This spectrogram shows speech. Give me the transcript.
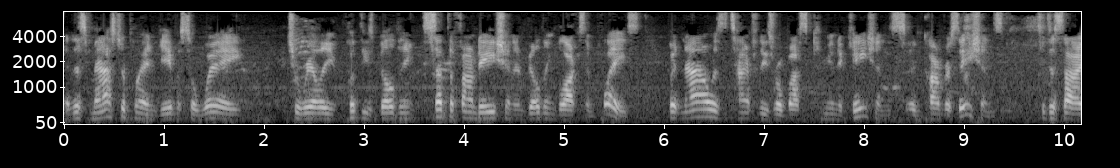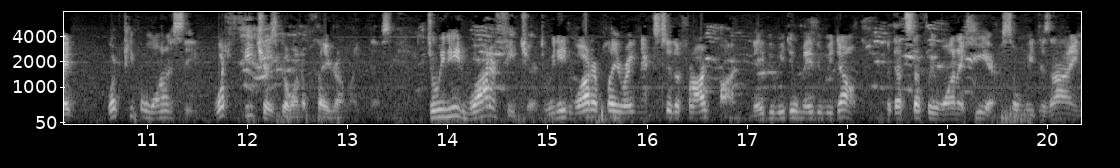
And this master plan gave us a way to really put these building, set the foundation and building blocks in place. But now is the time for these robust communications and conversations to decide what people want to see. What features go on a playground like do we need water feature? Do we need water play right next to the frog pond? Maybe we do, maybe we don't. But that's stuff we want to hear. So when we design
